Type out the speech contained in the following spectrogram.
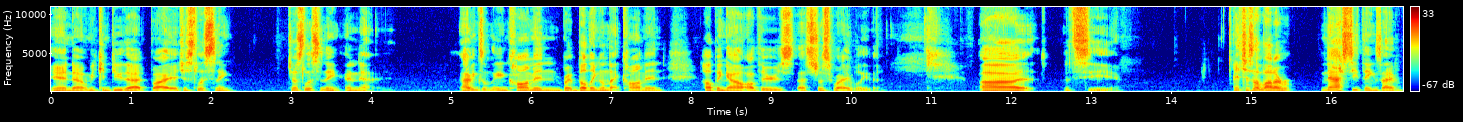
and uh, we can do that by just listening, just listening and ha- having something in common, by building on that common, helping out others. That's just what I believe in. Uh, let's see. It's just a lot of nasty things I've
